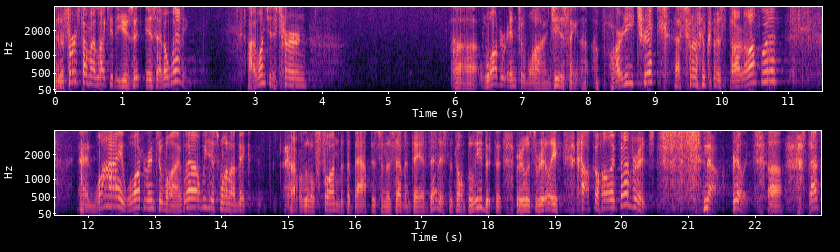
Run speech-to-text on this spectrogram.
And the first time I'd like you to use it is at a wedding. I want you to turn uh, water into wine. Jesus saying, a party trick? That's what I'm going to start off with? And why water into wine? Well, we just want to make have a little fun with the Baptists and the Seventh day Adventists that don't believe that it was really alcoholic beverage. No, really. Uh, that's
